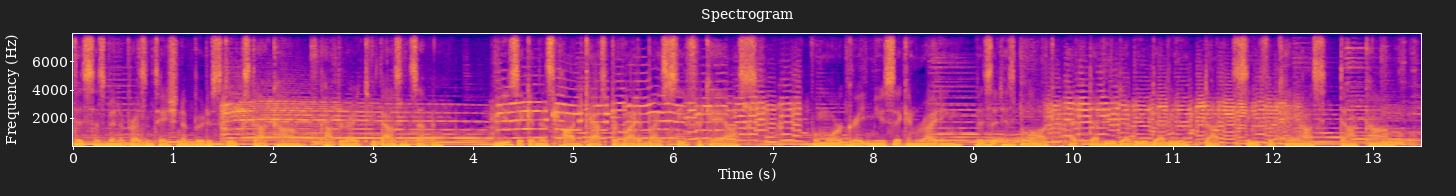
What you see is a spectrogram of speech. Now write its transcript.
This has been a presentation of BuddhistGeeks.com, copyright 2007. Music in this podcast provided by C for Chaos. For more great music and writing, visit his blog at www.cforchaos.com.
